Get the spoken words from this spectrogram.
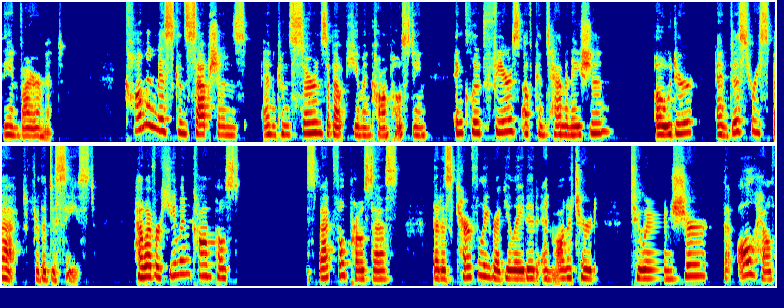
the environment. Common misconceptions and concerns about human composting include fears of contamination, odor, and disrespect for the deceased. However, human compost is a respectful process that is carefully regulated and monitored to ensure that all health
